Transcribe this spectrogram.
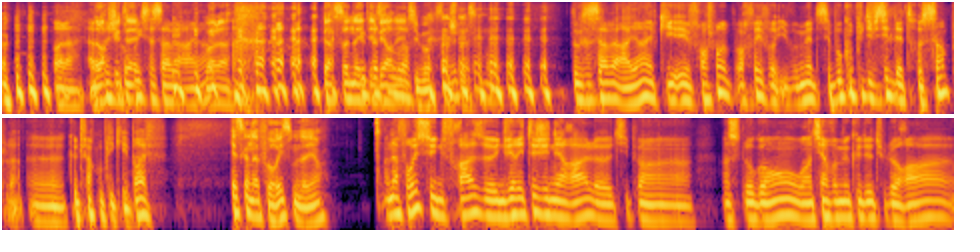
voilà. Après, Alors j'ai compris que ça servait à rien. Voilà. Personne n'a été berné, Thibaut. Donc ça servait à rien. Et, puis, et franchement, parfois, il faut, il vaut mieux. C'est beaucoup plus difficile d'être simple euh, que de faire compliqué. Bref. Qu'est-ce qu'un aphorisme d'ailleurs? Un aphorisme, c'est une phrase, une vérité générale, euh, type un un slogan ou un tiens vaut mieux que deux tu l'auras.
